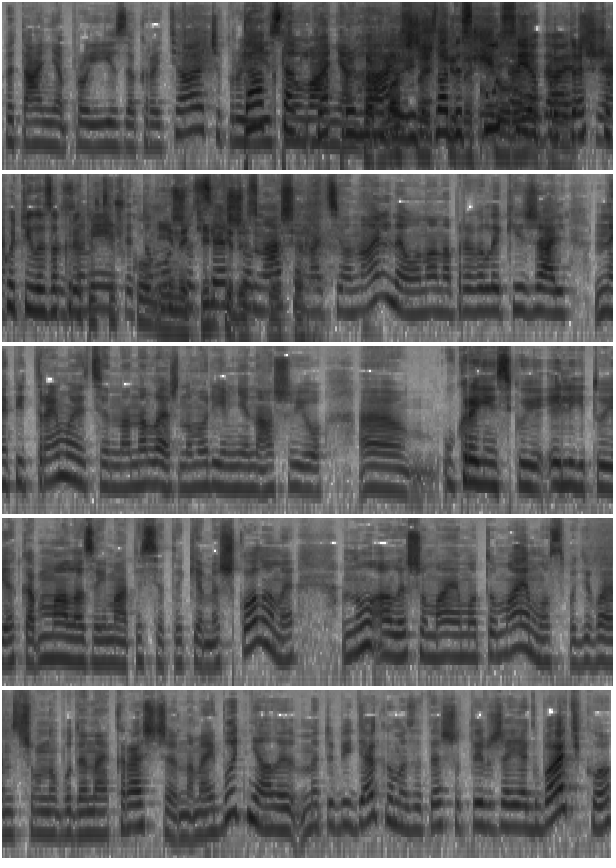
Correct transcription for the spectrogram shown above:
питання про її закриття чи про так, її існування. Так, я пригадую, йшла дискусія про те, що хотіли закрити цю школу тому що це, що наше національне, воно на превеликий жаль не підтримується на належному рівні нашою е, українською елітою, яка б мала займатися такими школами. Ну але що маємо, то маємо. Сподіваємось, що воно буде найкраще на майбутнє. Але ми тобі дякуємо за те, що ти вже як батько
